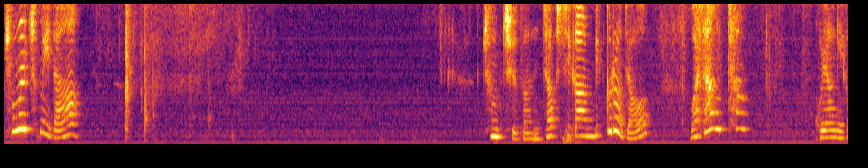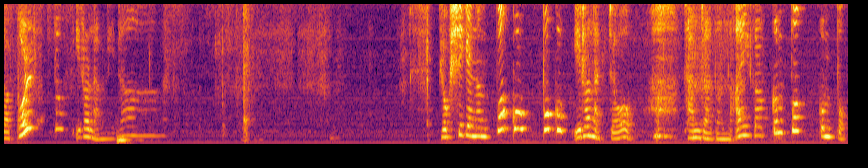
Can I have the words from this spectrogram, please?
춤을 춥니다. 춤추던 접시가 미끄러져 와장창 고양이가 벌떡 일어납니다. 벽시계는 뻐꾹뻐꾹 일어났죠. 잠자던 아이가 끔뻑끔뻑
